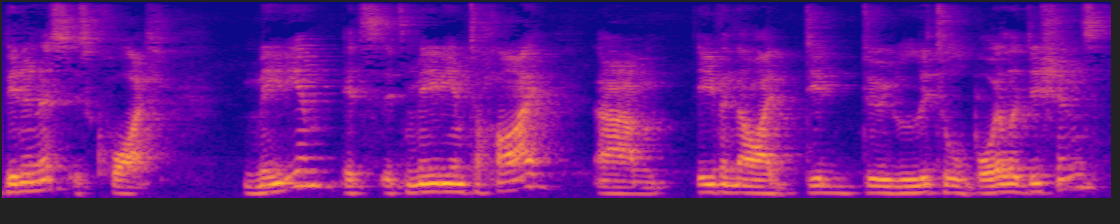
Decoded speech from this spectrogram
bitterness is quite medium. It's it's medium to high. Um, even though I did do little boil additions,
